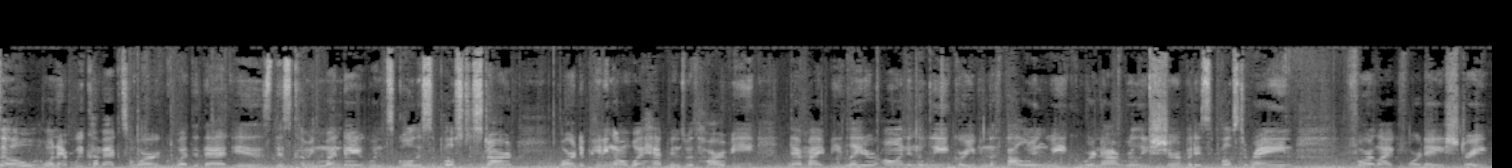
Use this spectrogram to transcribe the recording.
so whenever we come back to work, whether that is this coming Monday when school is supposed to start, or depending on what happens with Harvey, that might be later on in the week or even the following week. We're not really sure, but it's supposed to rain for like four days straight.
